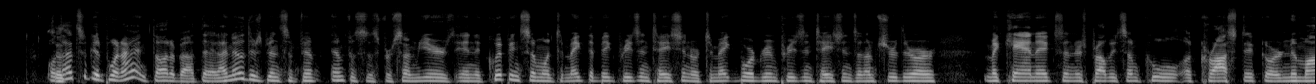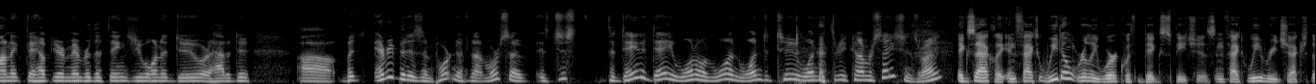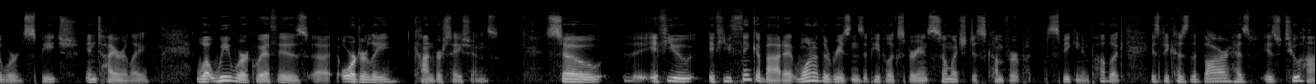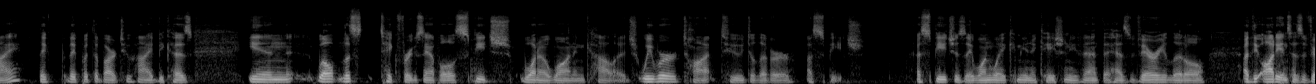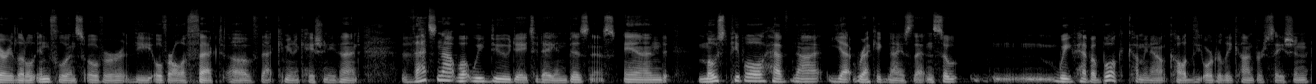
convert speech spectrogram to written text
Well, So- that's a good point. I hadn't thought about that. I know there's been some em- emphasis for some years in equipping someone to make the big presentation or to make boardroom presentations, and I'm sure there are mechanics and there's probably some cool acrostic or mnemonic to help you remember the things you want to do or how to do. Uh, but every bit as important, if not more so, is just the day to day, one on one, one to two, one to three conversations, right? Exactly. In fact, we don't really work with big speeches. In fact, we reject the word speech entirely. What we work with is uh, orderly conversations. So if you if you think about it, one of the reasons that people experience so much discomfort speaking in public is because the bar has is too high. They they put the bar too high because in well, let's take for example speech 101 in college. We were taught to deliver a speech. A speech is a one-way communication event that has very little. Uh, the audience has very little influence over the overall effect of that communication event. That's not what we do day to day in business, and most people have not yet recognized that. And so, mm, we have a book coming out called "The Orderly Conversation:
